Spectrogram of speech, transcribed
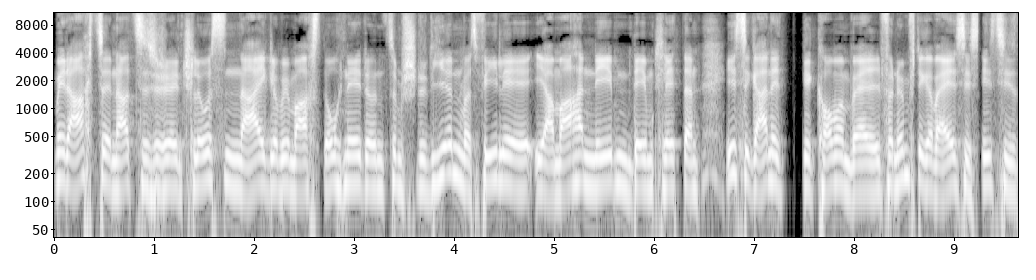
Mit 18 hat sie sich entschlossen, nein, ich glaube, ich mache es doch nicht. Und zum Studieren, was viele ja machen neben dem Klettern, ist sie gar nicht gekommen, weil vernünftigerweise ist, ist sie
